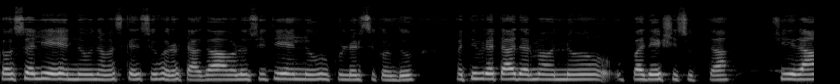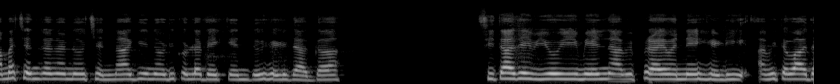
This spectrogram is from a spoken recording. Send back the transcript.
ಕೌಶಲ್ಯೆಯನ್ನು ನಮಸ್ಕರಿಸಿ ಹೊರಟಾಗ ಅವಳು ಸೀತೆಯನ್ನು ಕುಳ್ಳರಿಸಿಕೊಂಡು ಪತಿವ್ರತಾ ಧರ್ಮವನ್ನು ಉಪದೇಶಿಸುತ್ತಾ ಶ್ರೀರಾಮಚಂದ್ರನನ್ನು ಚೆನ್ನಾಗಿ ನೋಡಿಕೊಳ್ಳಬೇಕೆಂದು ಹೇಳಿದಾಗ ಸೀತಾದೇವಿಯು ಈ ಮೇಲಿನ ಅಭಿಪ್ರಾಯವನ್ನೇ ಹೇಳಿ ಅಮಿತವಾದ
